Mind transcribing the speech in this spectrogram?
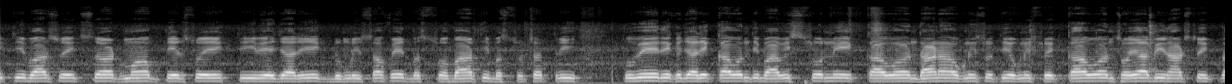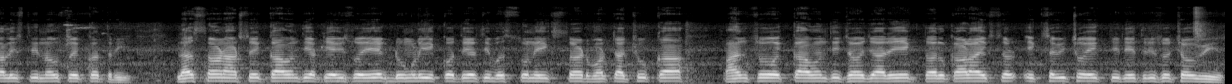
એકથી બારસો એકસઠ, મગ તેરસો એકથી બે હજાર એક, ડુંગળી સફેદ બસો બારથી બસો છત્રીસ તુવેર એક હજાર એકાવનથી બાવીસો ને એકાવન, ધાણા ઓગણીસોથી ઓગણીસો એકાવન, સોયાબીન આઠસો એકતાલીસથી નવસો એકત્રીસ, લસણ આઠસો એકાવનથી અઠ્યાવીસો એક, ડુંગળી એકોતેરથી બસો ને એકસઠ, મરચાં છૂકા પાંચસો એકાવનથી છ હજાર એક તલ કાળા એકસઠ એકસો એકથી તેત્રીસો છવ્વીસ,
